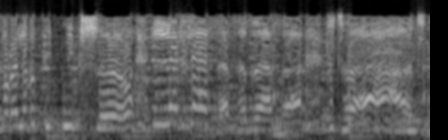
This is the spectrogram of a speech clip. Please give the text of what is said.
for another picnic show. La da da da da da da da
